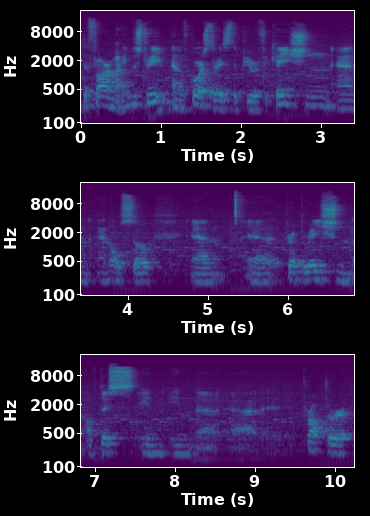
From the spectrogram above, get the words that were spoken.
the pharma industry, and of course there is the purification and, and also um, uh, preparation of this in, in uh, uh, proper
